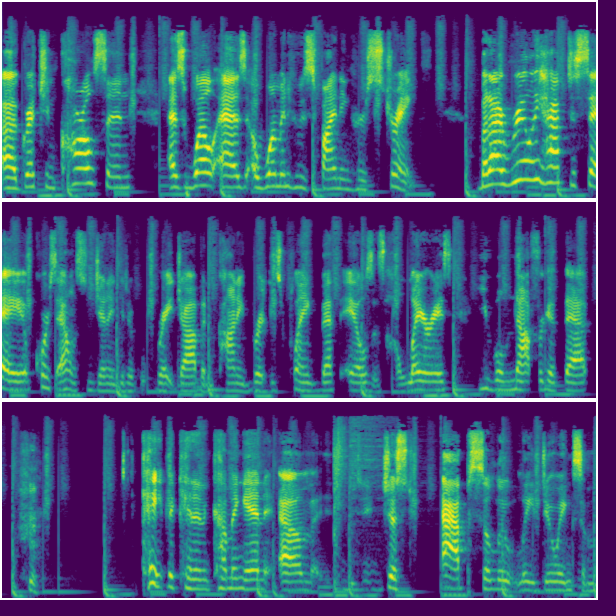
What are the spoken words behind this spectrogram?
uh, Gretchen Carlson, as well as a woman who's finding her strength. But I really have to say, of course, Allison Janney did a great job, and Connie Britton's playing Beth Ailes is hilarious. You will not forget that. Kate McKinnon coming in, um, just absolutely doing some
